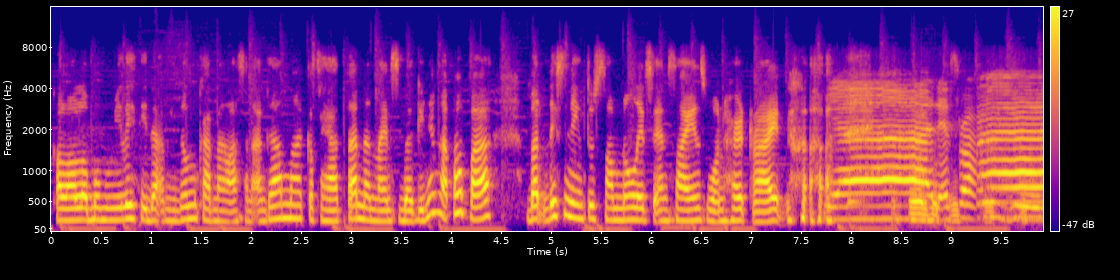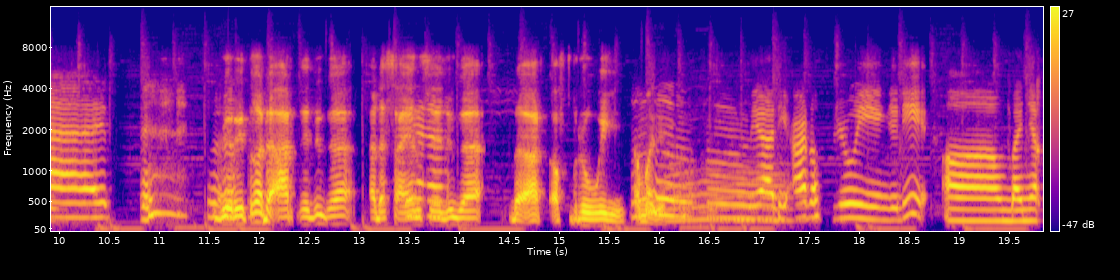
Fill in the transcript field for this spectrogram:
kalau lo mau memilih tidak minum karena alasan agama, kesehatan dan lain sebagainya nggak apa-apa. But listening to some knowledge and science won't hurt, right? Betul, that's right. Bir itu ada artnya juga, ada sainsnya Iya. juga, the art of brewing namanya. Hmm, ya the art of brewing. Jadi um, banyak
